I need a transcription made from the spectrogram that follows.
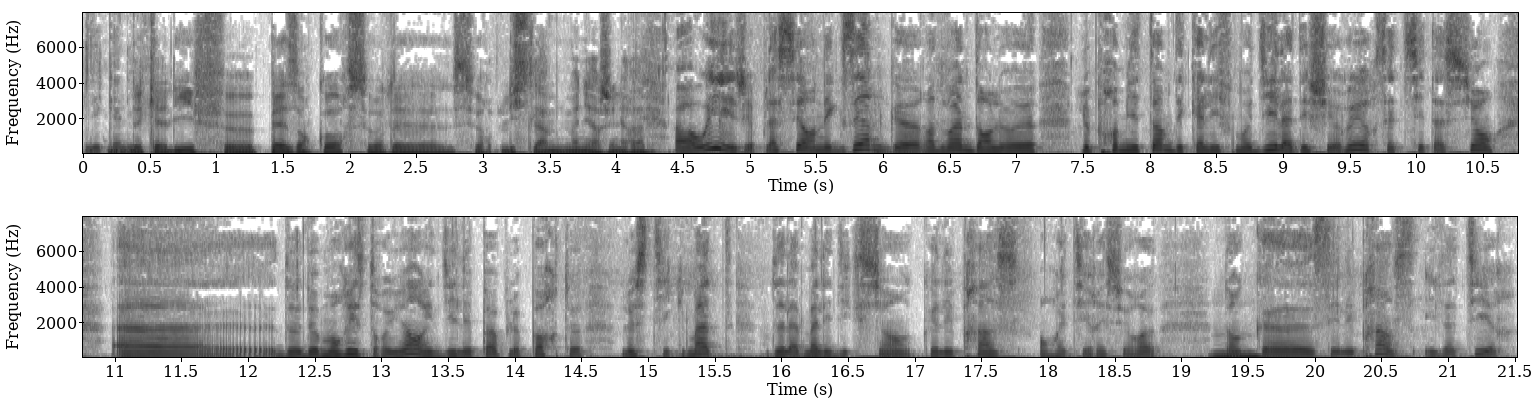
des califes, euh, pèse encore sur sur l'islam de manière générale? Ah oui, j'ai placé en exergue Radouane dans le, le premier tome des califes maudits, la déchirure, cette citation euh, de, de Maurice Druyan. Il dit les peuples portent le stigmate de la malédiction que les princes ont retiré sur eux. Mhm. Donc c'est les princes, ils attirent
